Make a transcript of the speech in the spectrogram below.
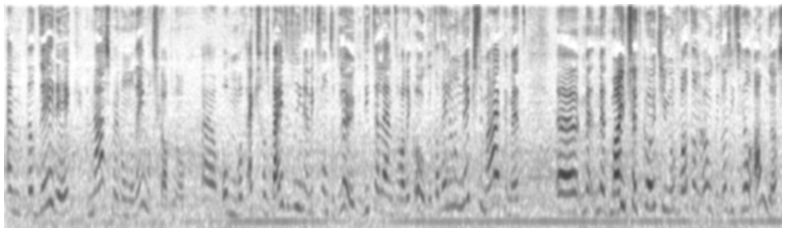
En dat deed ik naast mijn ondernemerschap nog. Uh, om wat extra's bij te verdienen. En ik vond het leuk. Die talenten had ik ook. Dat had helemaal niks te maken met, met, met mindset coaching of wat dan ook. Het was iets heel anders.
